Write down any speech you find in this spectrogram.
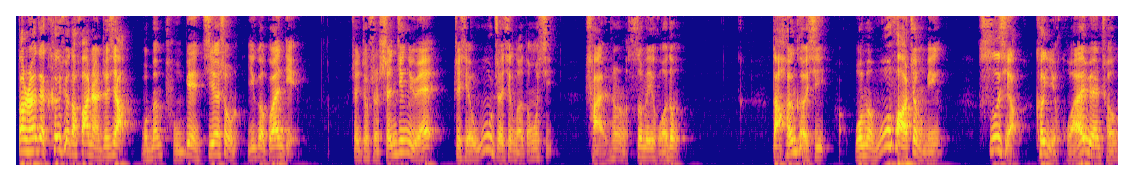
当然，在科学的发展之下，我们普遍接受了一个观点，这就是神经元这些物质性的东西产生了思维活动。但很可惜，我们无法证明思想可以还原成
